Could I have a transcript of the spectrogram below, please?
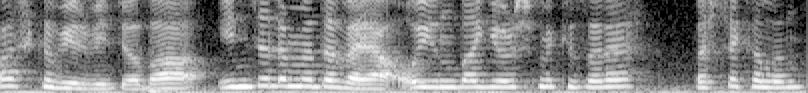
Başka bir videoda, incelemede veya oyunda görüşmek üzere. Hoşçakalın.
